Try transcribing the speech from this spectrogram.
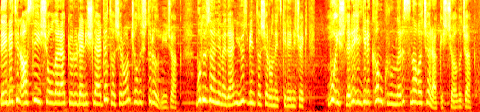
Devletin asli işi olarak görülen işlerde taşeron çalıştırılmayacak. Bu düzenlemeden 100 bin taşeron etkilenecek. Bu işlere ilgili kamu kurumları sınav açarak işçi alacak.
